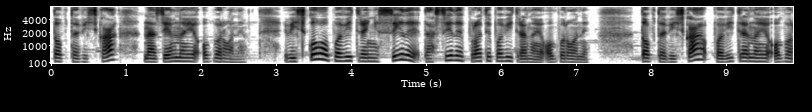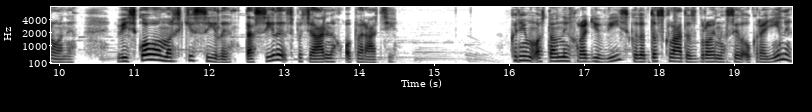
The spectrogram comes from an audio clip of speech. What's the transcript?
тобто війська наземної оборони, військово-повітряні сили та сили протиповітряної оборони, тобто війська повітряної оборони, військово-морські сили та сили спеціальних операцій. Крім основних родів військ, до- складу Збройних сил України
